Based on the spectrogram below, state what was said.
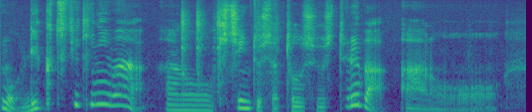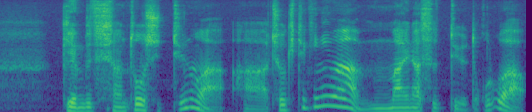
でも理屈的にはあのきちんとした投資をしてればあの現物資産投資っていうのはあ長期的にはマイナスっていうところは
